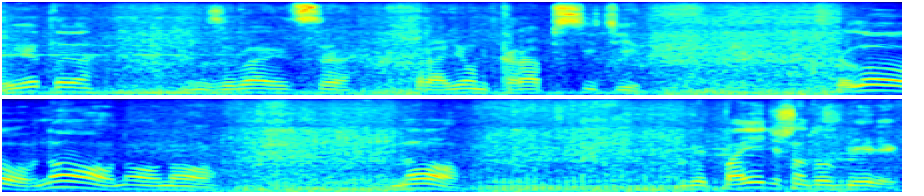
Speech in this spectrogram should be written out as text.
И это называется район Краб-Сити. Hello, no, no, no, no. Говорит, поедешь на тот берег?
